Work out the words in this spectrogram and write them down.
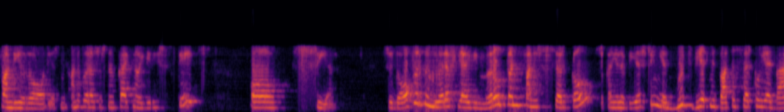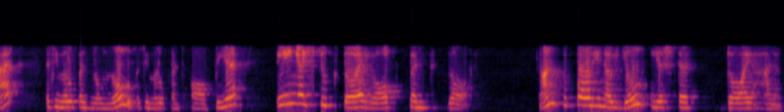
van die radius. Met ander woorde as ons nou kyk na hierdie skets, AC. So daarvoor benodig jy die middelpunt van die sirkel. So kan jy weer sien, jy moet weet met watter sirkel jy werk. Is die middelpunt 00 of is die middelpunt AB? En jy soek daai raakpunt daar. Dan bepaal jy nou heel eerste daai helling.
